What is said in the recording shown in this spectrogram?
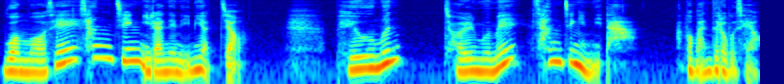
무엇 무엇의 상징이라는 의미였죠. 배움은 젊음의 상징입니다. 한번 만들어 보세요.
